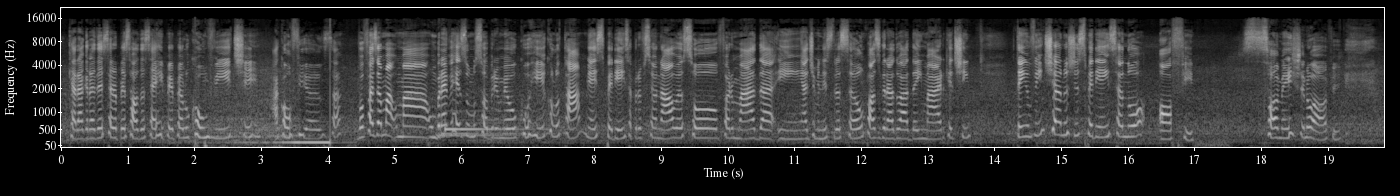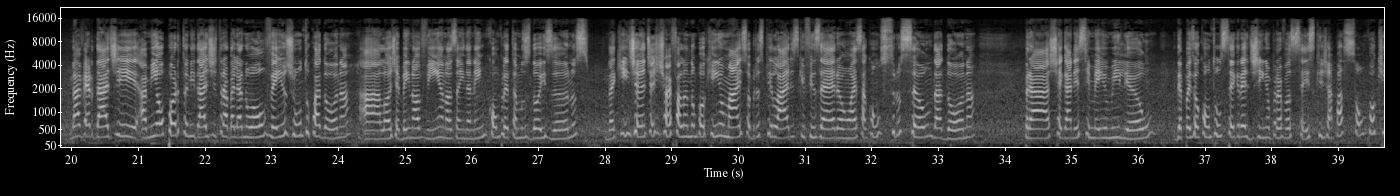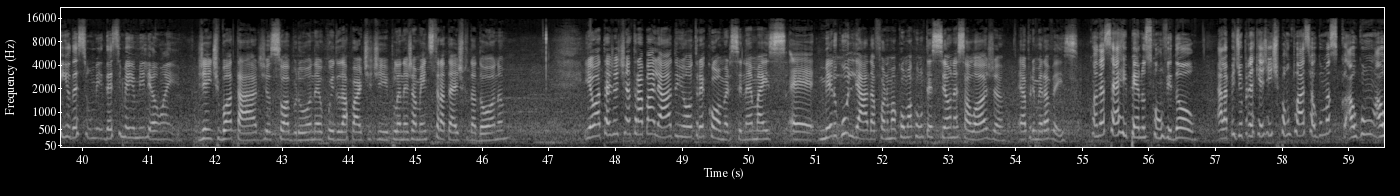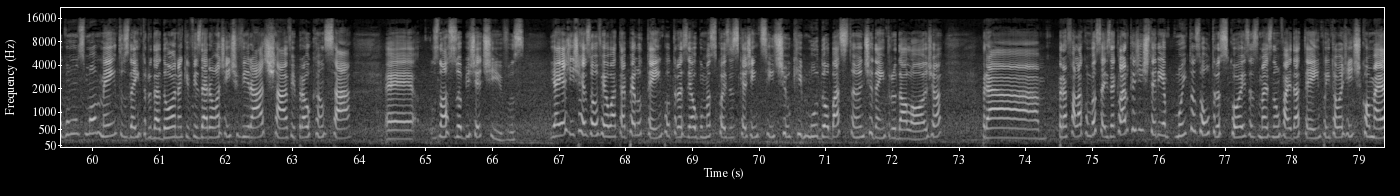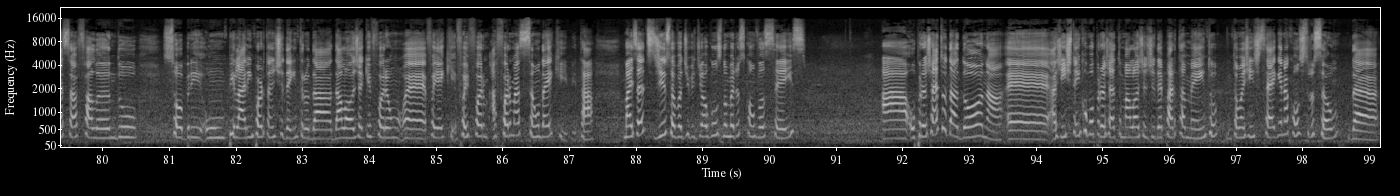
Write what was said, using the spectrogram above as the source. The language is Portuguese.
Quero agradecer ao pessoal da CRP pelo convite, a confiança. Vou fazer uma, uma, um breve resumo sobre o meu currículo, tá? Minha experiência profissional. Eu sou formada em administração, pós-graduada em marketing tenho 20 anos de experiência no off. Somente no off. Na verdade, a minha oportunidade de trabalhar no on veio junto com a dona. A loja é bem novinha, nós ainda nem completamos dois anos. Daqui em diante a gente vai falando um pouquinho mais sobre os pilares que fizeram essa construção da dona para chegar nesse meio milhão depois eu conto um segredinho para vocês que já passou um pouquinho desse, desse meio milhão aí. Gente, boa tarde. Eu sou a Bruna, eu cuido da parte de planejamento estratégico da dona. E eu até já tinha trabalhado em outro e-commerce, né? Mas é, mergulhar da forma como aconteceu nessa loja é a primeira vez. Quando a CRP nos convidou, ela pediu para que a gente pontuasse algumas, algum, alguns momentos dentro da dona que fizeram a gente virar a chave para alcançar é, os nossos objetivos. E aí a gente resolveu, até pelo tempo, trazer algumas coisas que a gente sentiu que mudou bastante dentro da loja para falar com vocês. É claro que a gente teria muitas outras coisas, mas não vai dar tempo. Então a gente começa falando sobre um pilar importante dentro da, da loja que foram, é, foi, foi a formação da equipe, tá? Mas antes disso, eu vou dividir alguns números com vocês a, o projeto da Dona, é, a gente tem como projeto uma loja de departamento, então a gente segue na construção da,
